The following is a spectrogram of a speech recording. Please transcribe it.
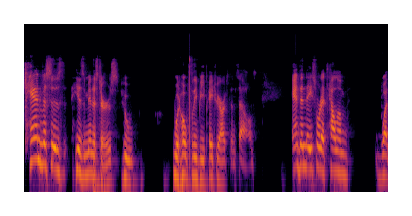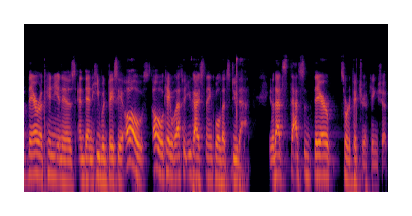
canvasses his ministers, who would hopefully be patriarchs themselves. And then they sort of tell him what their opinion is, and then he would basically, oh, oh, okay, well that's what you guys think. Well, let's do that. You know, that's that's their sort of picture of kingship.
